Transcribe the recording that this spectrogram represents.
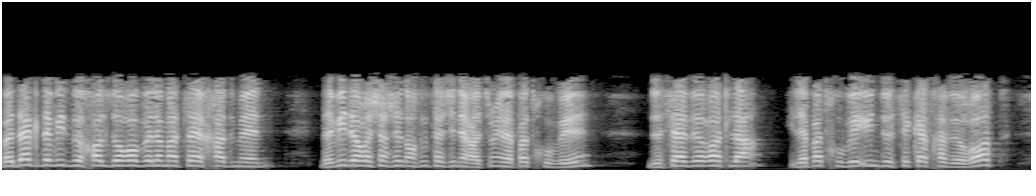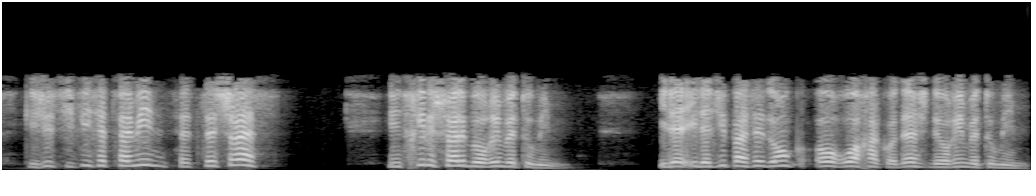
Badak David David a recherché dans toute sa génération, il n'a pas trouvé de ces avérotes là. Il n'a pas trouvé une de ces quatre avérotes qui justifie cette famine, cette sécheresse. Il, a, il a dû passer donc au roi Hakodesh de Orim Betumim.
